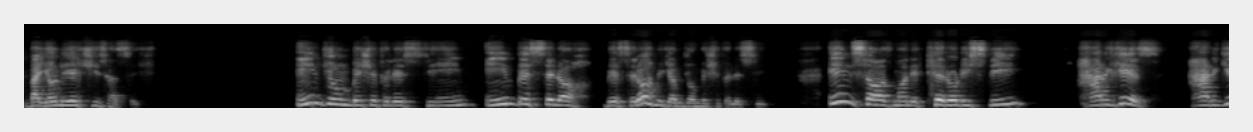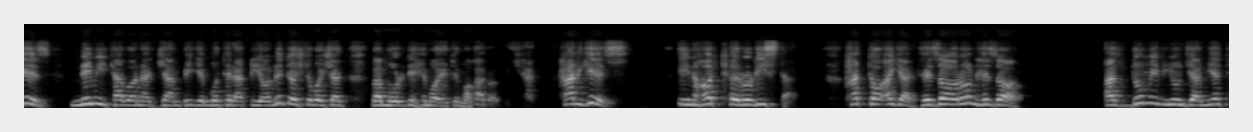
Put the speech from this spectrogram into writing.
بیان یک چیز هستش. این جنبش فلسطین این به اصطلاح به اصطلاح میگم جنبش فلسطین. این سازمان تروریستی هرگز هرگز نمی‌تواند جنبه مترقیانه داشته باشد و مورد حمایت ما قرار بگیرد. هرگز. اینها تروریستند حتی اگر هزاران هزار از دو میلیون جمعیت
